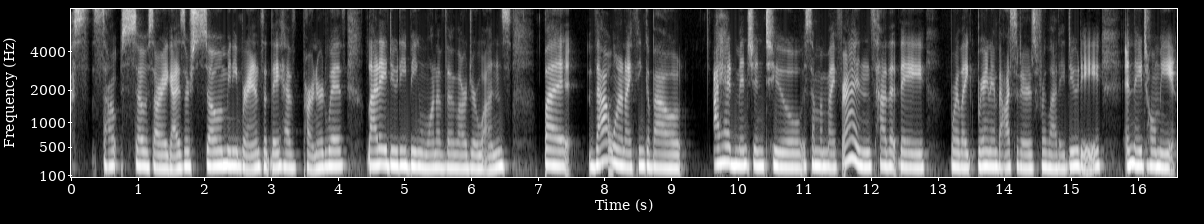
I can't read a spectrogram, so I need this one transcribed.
so so sorry, guys. There's so many brands that they have partnered with. Lotte Duty being one of the larger ones, but that one I think about. I had mentioned to some of my friends how that they were like brand ambassadors for Lotte Duty, and they told me.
